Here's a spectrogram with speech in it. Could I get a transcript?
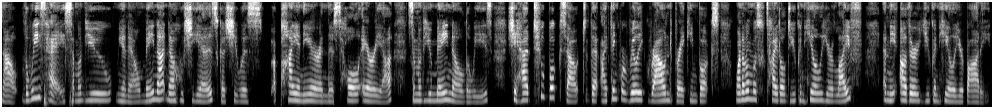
Now, Louise Hay, some of you, you know, may not know who she is because she was a pioneer in this whole area. Some of you may know Louise. She had two books out that I think were really groundbreaking books. One of them was titled You Can Heal Your Life and the other You Can Heal Your Body.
